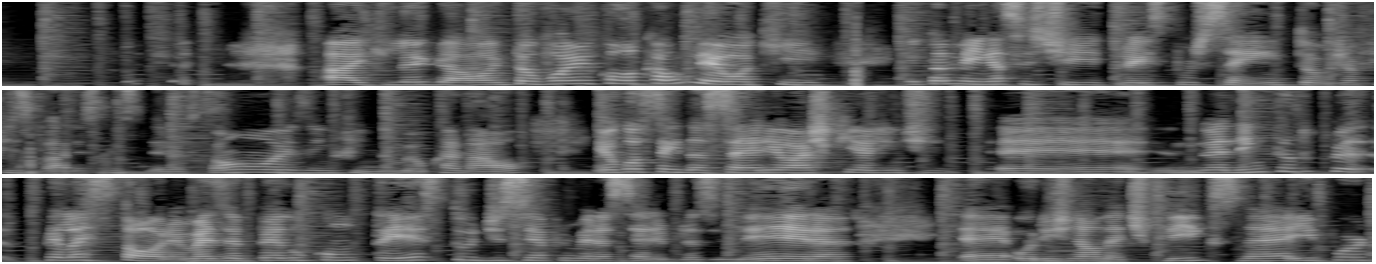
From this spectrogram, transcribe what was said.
Ai, que legal. Então vou colocar o meu aqui. Eu também assisti 3%, eu já fiz várias considerações, enfim, no meu canal. Eu gostei da série, eu acho que a gente é, não é nem tanto pe- pela história, mas é pelo contexto de ser a primeira série brasileira, é, original Netflix, né? E por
